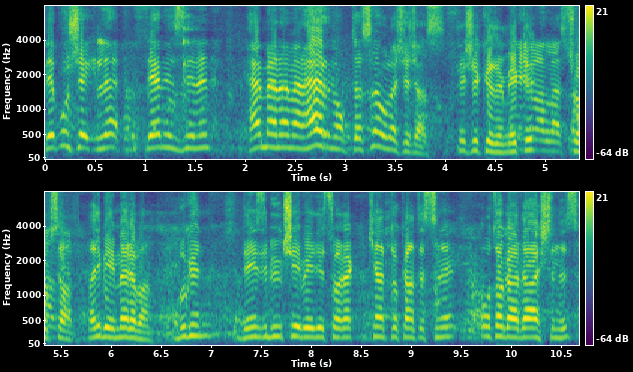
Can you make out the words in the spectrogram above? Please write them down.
ve bu şekilde Denizli'nin hemen hemen her noktasına ulaşacağız. Teşekkür ederim. Ekle- Eyvallah, sağ Çok sağ olun. Ali Bey merhaba. Bugün Denizli Büyükşehir Belediyesi olarak kent lokantasını otogarda açtınız.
